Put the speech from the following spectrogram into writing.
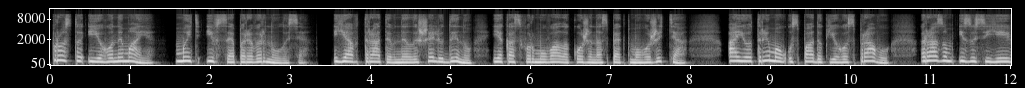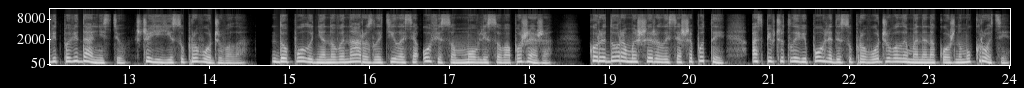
просто і його немає. Мить і все перевернулося. Я втратив не лише людину, яка сформувала кожен аспект мого життя, а й отримав у спадок його справу разом із усією відповідальністю, що її супроводжувала. До полудня новина розлетілася офісом, мов лісова пожежа. Коридорами ширилися шепоти, а співчутливі погляди супроводжували мене на кожному кроці.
